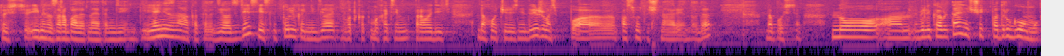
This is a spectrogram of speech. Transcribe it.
То есть именно зарабатывать на этом деньги. Я не знаю, как это делать здесь, если только не делать, вот как мы хотим проводить доход через недвижимость по посуточная аренда, да, допустим. Но э, в Великобритании чуть по-другому.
